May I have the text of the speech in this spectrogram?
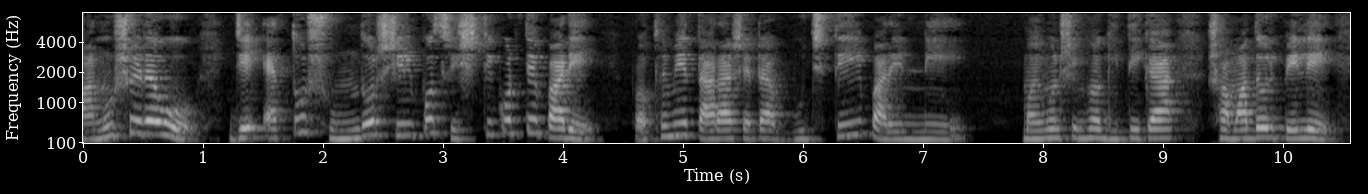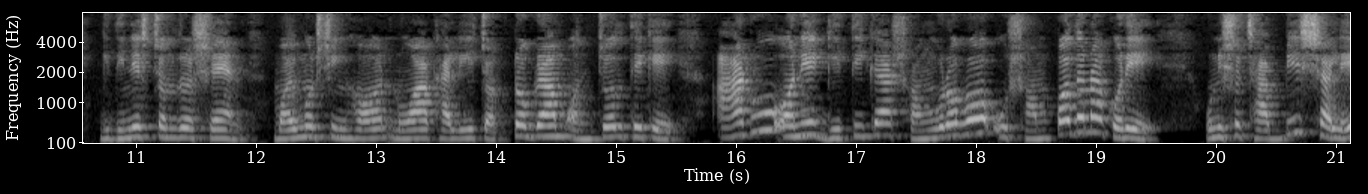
মানুষেরাও যে এত সুন্দর শিল্প সৃষ্টি করতে পারে, প্রথমে তারা সেটা বুঝতেই পারেননি। ময়মনসিংহ গীতিকা সমাদর পেলে দীনেশচন্দ্র সেন ময়মনসিংহ, নোয়াখালী, চট্টগ্রাম অঞ্চল থেকে আরও অনেক গীতিকা সংগ্রহ ও সম্পাদনা করে উনিশশো ছাব্বিশ সালে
